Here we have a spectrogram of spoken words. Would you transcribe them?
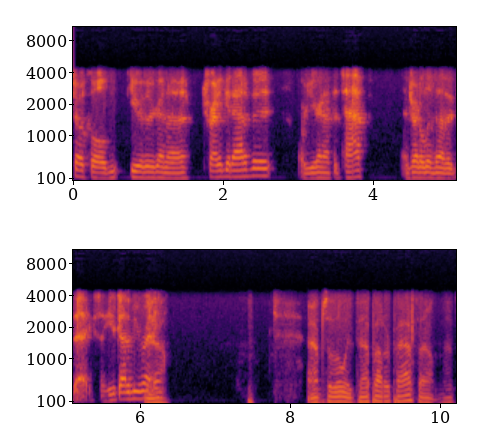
chokehold, you're either gonna try to get out of it or you're gonna have to tap and try to live another day. So he's got to be ready. Yeah. Absolutely, tap out or pass out. That's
